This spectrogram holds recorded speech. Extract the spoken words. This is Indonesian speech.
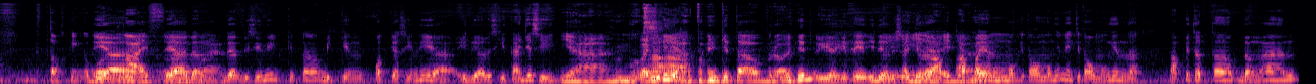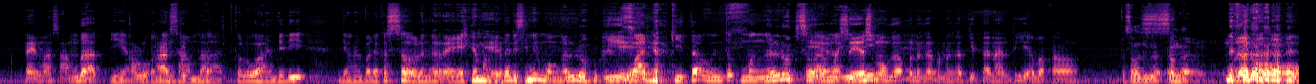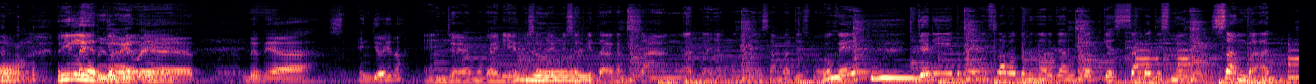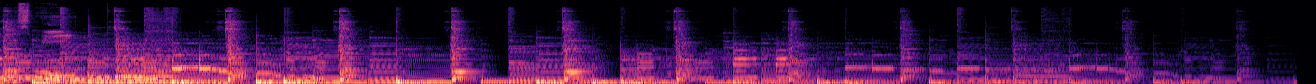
Talking about Iya, life. lah, ya dan dan di sini kita bikin podcast ini ya idealis kita aja sih Ya, pokoknya ya apa yang kita obrolin Iya kita idealis aja Iya, lah. Idealis. Apa yang mau kita omongin ya kita omongin lah. Tapi tetap dengan tema sambat, Iya, keluhan pokoknya kita. sambat, keluhan. Jadi jangan pada kesel denger ya. Emang kita di sini mau ngeluh. Iya. Wadah kita untuk mengeluh selama Iya, ini. semoga pendengar-pendengar kita nanti ya bakal Kesal juga. Eh, enggak. enggak dong. relate, Relate. berarti. Relate. Dan ya enjoy lah. Enjoy ya pokoknya di episode-episode kita akan sangat banyak mengenai sambatisme. Oke. Jadi teman-teman selamat mendengarkan podcast Sambatisme Sambat me.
